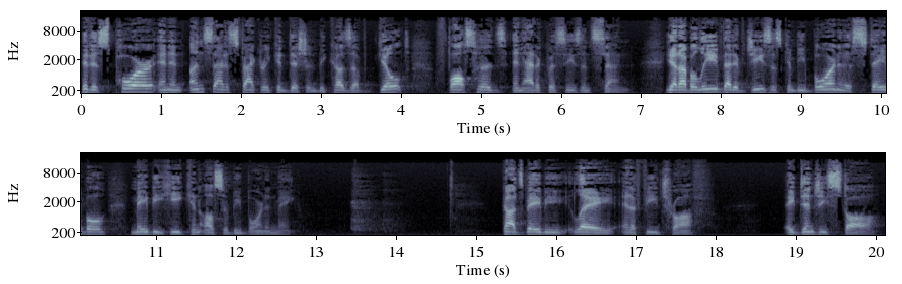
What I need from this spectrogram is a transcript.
It is poor and in unsatisfactory condition because of guilt, falsehoods, inadequacies, and sin. Yet I believe that if Jesus can be born in a stable, maybe he can also be born in me. God's baby lay in a feed trough, a dingy stall,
